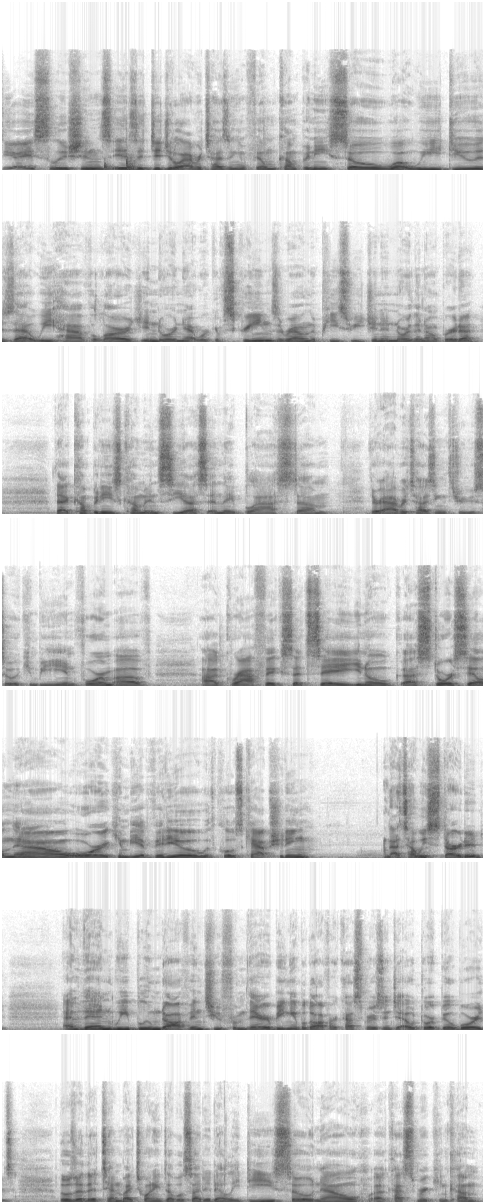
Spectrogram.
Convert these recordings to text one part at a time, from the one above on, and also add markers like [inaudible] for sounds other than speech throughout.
CIA Solutions is a digital advertising and film company. So, what we do is that we have a large indoor network of screens around the Peace region in northern Alberta that companies come and see us and they blast um, their advertising through. So, it can be in form of uh, graphics that say, you know, uh, store sale now, or it can be a video with closed captioning. That's how we started. And then we bloomed off into from there being able to offer customers into outdoor billboards. Those are the 10 by 20 double sided LEDs. So now a customer can come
